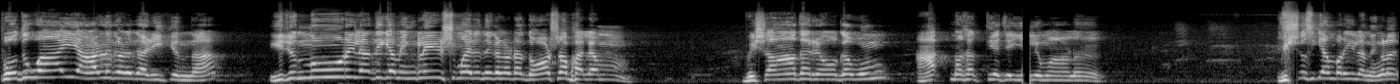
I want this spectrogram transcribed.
പൊതുവായി ആളുകൾ കഴിക്കുന്ന ഇരുന്നൂറിലധികം ഇംഗ്ലീഷ് മരുന്നുകളുടെ ദോഷഫലം വിഷാദ രോഗവും ആത്മഹത്യ ചെയ്യലുമാണ്. വിശ്വസിക്കാൻ പറയില്ല. നിങ്ങൾ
